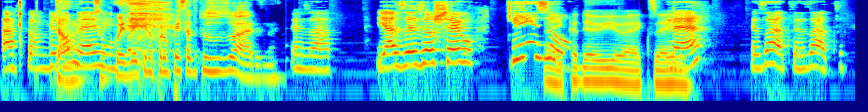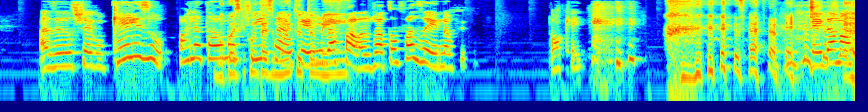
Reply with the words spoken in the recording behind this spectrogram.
Ah, ficou, virou Então, meme. são coisas aí que não foram pensadas pros usuários, né? Exato. E às vezes eu chego, Kenzo, Aí, cadê o UX aí? né? Exato, exato. Às vezes eu chego, Kenzo, olha tal Uma coisa que acontece muito o Kenzo já também- fala, já tô fazendo. Eu fico, ok. Exatamente. Nem da nota,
